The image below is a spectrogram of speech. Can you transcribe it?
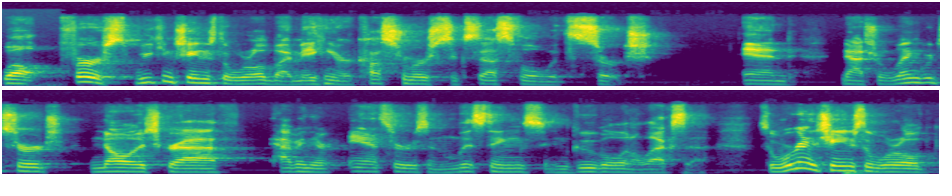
Well, first, we can change the world by making our customers successful with search and natural language search, knowledge graph, having their answers and listings in Google and Alexa. So we're going to change the world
